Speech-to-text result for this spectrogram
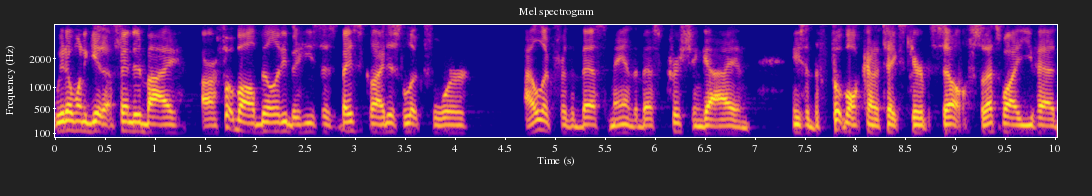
we don't want to get offended by our football ability, but he says basically, I just look for, I look for the best man, the best Christian guy, and he said the football kind of takes care of itself. So that's why you've had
